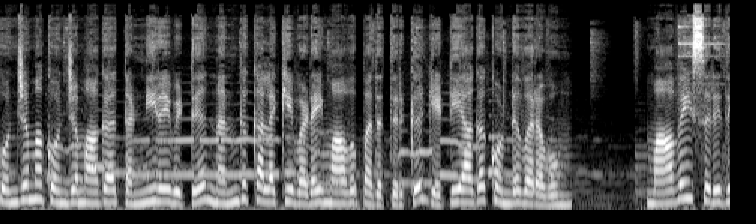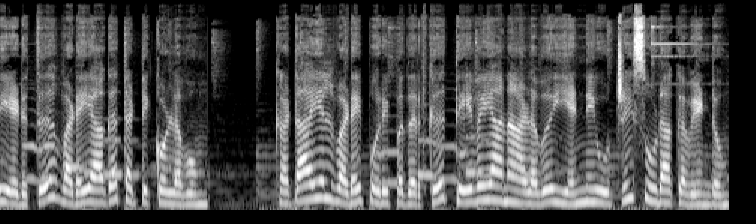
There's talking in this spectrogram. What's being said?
கொஞ்சமா கொஞ்சமாக தண்ணீரை விட்டு நன்கு கலக்கி வடை மாவு பதத்திற்கு கெட்டியாக கொண்டு வரவும். மாவை சிறிது எடுத்து வடையாக தட்டிக்கொள்ளவும். கடாயில் வடை பொரிப்பதற்கு தேவையான அளவு எண்ணெய் ஊற்றி சூடாக்க வேண்டும்.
